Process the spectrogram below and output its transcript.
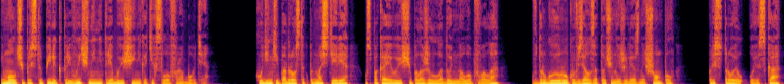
и молча приступили к привычной, не требующей никаких слов работе. Худенький подросток подмастерья успокаивающе положил ладонь на лоб вала, в другую руку взял заточенный железный шомпол, пристроил у виска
